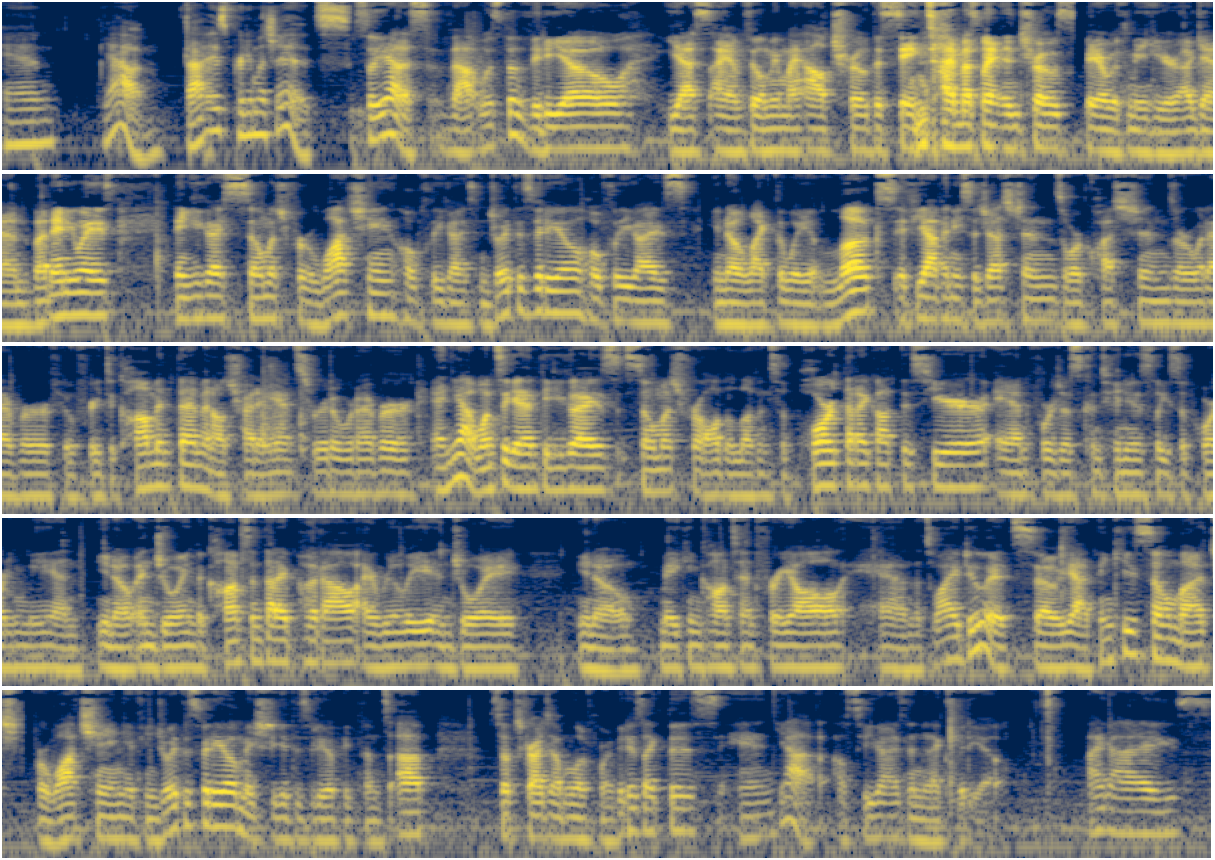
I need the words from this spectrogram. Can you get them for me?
And yeah, that is pretty much it. So yes, that was the video. Yes, I am filming my outro the same time as my intros. Bear with me here again. But anyways, Thank you guys so much for watching. Hopefully you guys enjoyed this video. Hopefully you guys, you know, like the way it looks. If you have any suggestions or questions or whatever, feel free to comment them and I'll try to answer it or whatever. And yeah, once again, thank you guys so much for all the love and support that I got this year and for just continuously supporting me and, you know, enjoying the content that I put out. I really enjoy you know, making content for y'all and that's why I do it. So yeah, thank you so much for watching. If you enjoyed this video, make sure to give this video a big thumbs up subscribe down below for more videos like this. And yeah, I'll see you guys in the next video. Bye guys.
